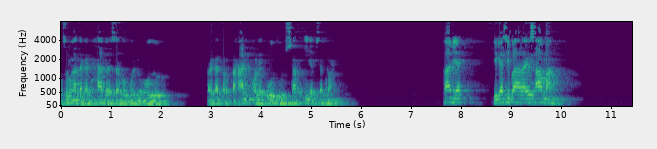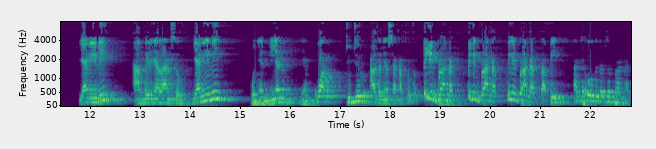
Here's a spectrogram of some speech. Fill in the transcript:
Rasul mengatakan habasahumul udur mereka tertahan oleh udur syar'i dan bisa perang paham ya dikasih pahala yang sama yang ini ambilnya langsung yang ini punya niat yang kuat, jujur, adanya sangat kuat, ingin berangkat, ingin berangkat, ingin berangkat, tapi ada udur tidak bisa berangkat.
